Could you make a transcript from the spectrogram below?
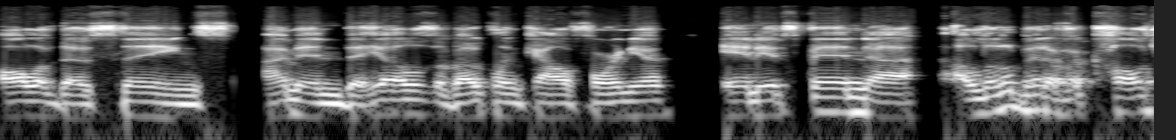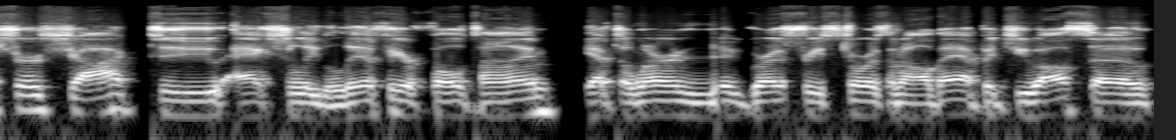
all of those things. I'm in the hills of Oakland, California. And it's been uh, a little bit of a culture shock to actually live here full time. You have to learn new grocery stores and all that. But you also,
